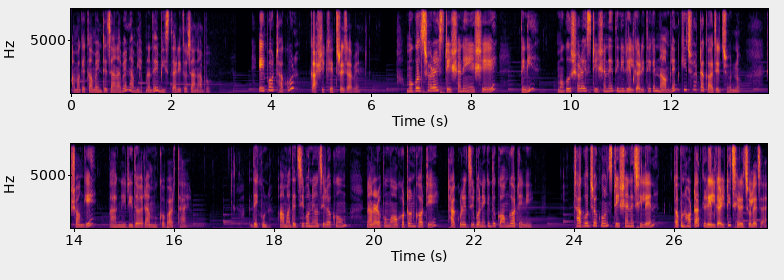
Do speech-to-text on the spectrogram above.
আমাকে কমেন্টে জানাবেন, আমি আপনাদের বিস্তারিত জানাব। এরপর ঠাকুর কাশীক্ষেত্রে যাবেন। মোগলসরাই স্টেশনে এসে তিনি মোগলসরাই স্টেশনে তিনি রেলগাড়ি থেকে নামলেন কিছু একটা কাজের জন্য, সঙ্গে ভাগ্নে হৃদয়রাম মুখোপাধ্যায়। দেখুন, আমাদের জীবনেও যেরকম নানারকম অঘটন ঘটে, ঠাকুরের জীবনে কিন্তু কম ঘটেনি। ঠাকুর যখন স্টেশনে ছিলেন তখন হঠাৎ রেলগাড়িটি ছেড়ে চলে যায়।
